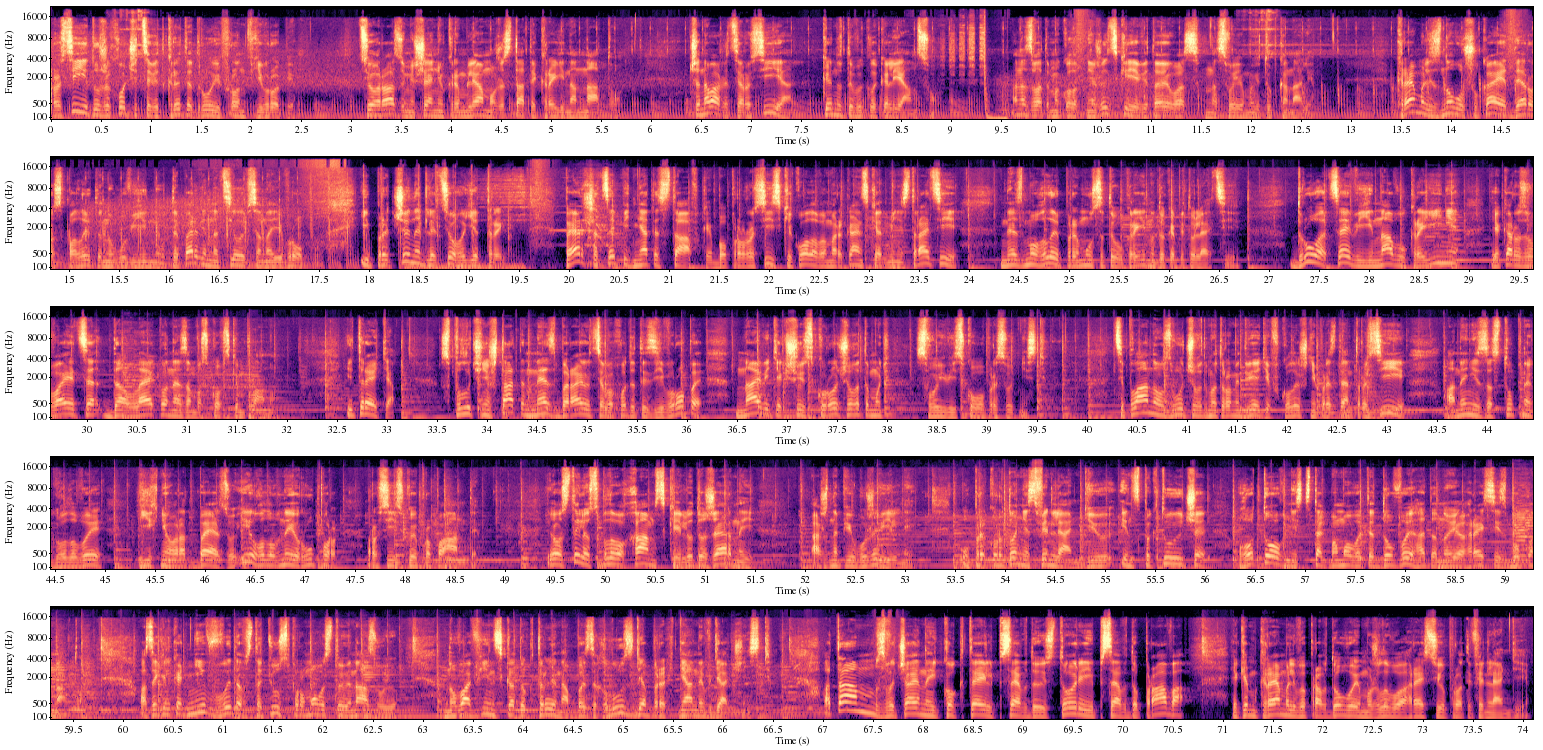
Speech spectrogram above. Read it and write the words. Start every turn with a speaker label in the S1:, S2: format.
S1: Росії дуже хочеться відкрити другий фронт в Європі. Цього разу мішенню Кремля може стати країна НАТО. Чи наважиться Росія кинути виклик альянсу? Мене звати Микола Княжицький. Я вітаю вас на своєму ютуб-каналі. Кремль знову шукає, де розпалити нову війну. Тепер він націлився на Європу. І причини для цього є три: перша це підняти ставки, бо проросійські кола в американській адміністрації не змогли примусити Україну до капітуляції. Друга це війна в Україні, яка розвивається далеко не за московським планом. І третя. Сполучені Штати не збираються виходити з Європи, навіть якщо й скорочуватимуть свою військову присутність. Ці плани озвучив Дмитро Медведєв, колишній президент Росії, а нині заступник голови їхнього радбезу і головний рупор російської пропаганди. Його стиль особливо хамський, людожерний, аж напівбожевільний. У прикордонні з Фінляндією, інспектуючи готовність, так би мовити, до вигаданої агресії з боку НАТО. А за кілька днів видав статтю з промовистою назвою Нова фінська доктрина безглуздя, брехня, невдячність. А там звичайний коктейль псевдоісторії, псевдоправа, яким Кремль виправдовує можливу агресію проти Фінляндії.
